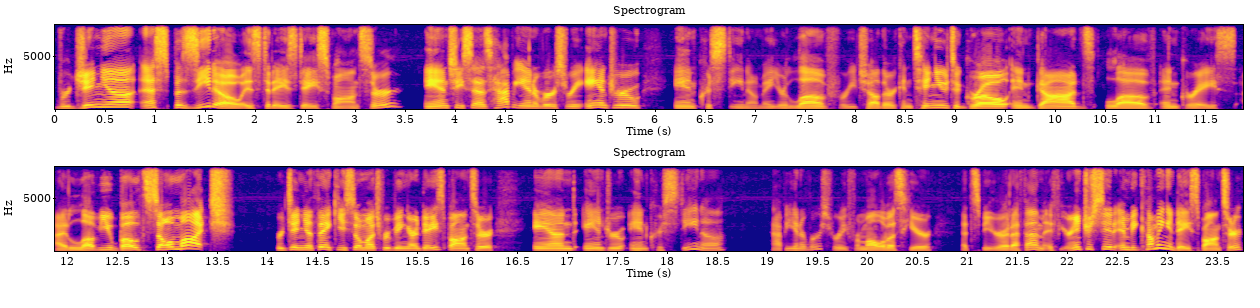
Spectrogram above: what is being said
Virginia Esposito is today's day sponsor. And she says, Happy anniversary, Andrew and Christina. May your love for each other continue to grow in God's love and grace. I love you both so much. Virginia, thank you so much for being our day sponsor. And Andrew and Christina, happy anniversary from all of us here at Spirit FM. If you're interested in becoming a day sponsor,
